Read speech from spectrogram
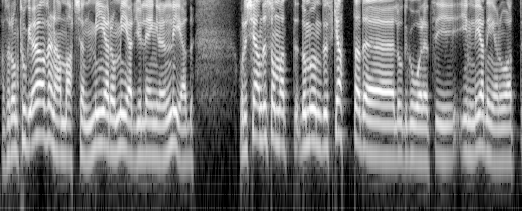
Alltså de tog över den här matchen mer och mer ju längre den led. Och det kändes som att de underskattade Ludogorets i inledningen och att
